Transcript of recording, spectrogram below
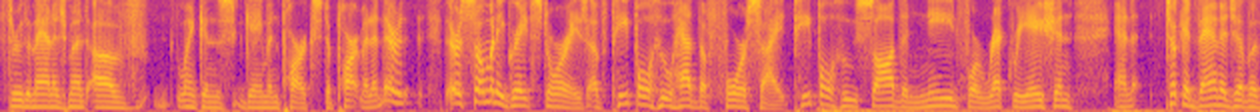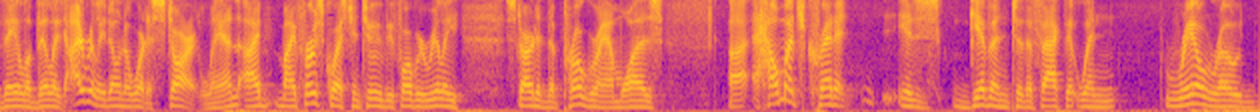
through the management of Lincoln's Game and Parks Department. And there, there are so many great stories of people who had the foresight, people who saw the need for recreation and took advantage of availability. I really don't know where to start, Lynn. I, my first question to you before we really started the program was uh, how much credit is given to the fact that when railroad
